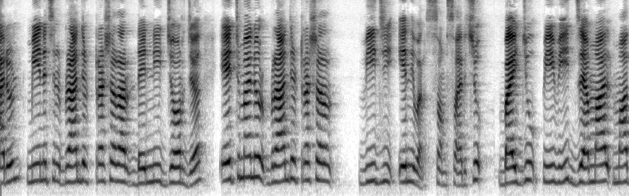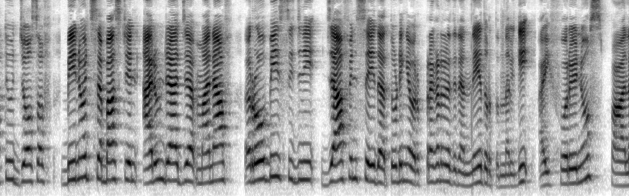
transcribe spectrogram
Arun Meenachil branch treasurer Denny George Ettumanoor branch treasurer V G എന്നിവർ സംസാരിച്ചു. ബൈജു പി വി ജമാൽ മാത്യു ജോസഫ് ബിനോജ് സെബാസ്റ്റ്യൻ അരുൺ രാജ് മനാഫ് റോബി സിജ്നി ജാഫിൻ സെയ്ദ് തുടങ്ങിയവർ പ്രകടനത്തിന് നേതൃത്വം നൽകി. ഐഫോറിയ ന്യൂസ് പാല.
